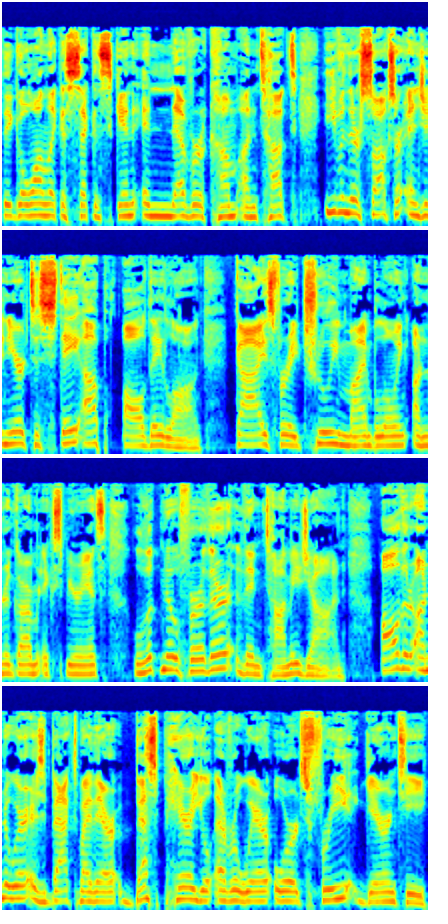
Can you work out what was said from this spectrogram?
They go on like a second skin and never come untucked. Even their socks are engineered to stay up all day long. Guys, for a truly mind-blowing undergarment experience, look no further than Tommy John. All their underwear is backed by their best pair you'll ever wear or its free guarantee.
